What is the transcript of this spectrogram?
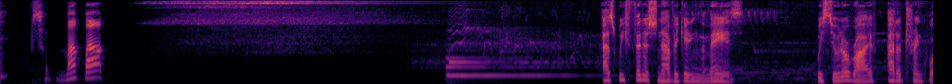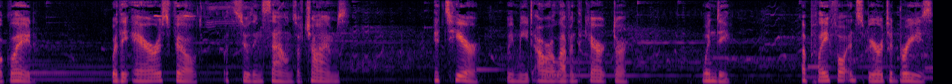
so, Bok bok. As we finish navigating the maze, we soon arrive at a tranquil glade, where the air is filled with soothing sounds of chimes. It's here we meet our 11th character, Windy. a playful and spirited breeze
